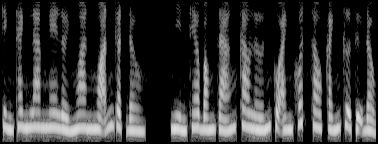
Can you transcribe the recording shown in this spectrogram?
Trình Thanh Lam nghe lời ngoan ngoãn gật đầu. Nhìn theo bóng dáng cao lớn của anh khuất sau cánh cửa tự động.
